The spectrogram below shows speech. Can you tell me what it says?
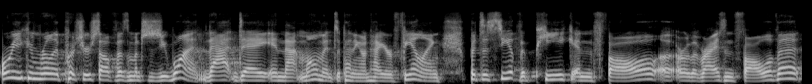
or you can really push yourself as much as you want that day in that moment, depending on how you're feeling. But to see the peak and fall uh, or the rise and fall of it,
